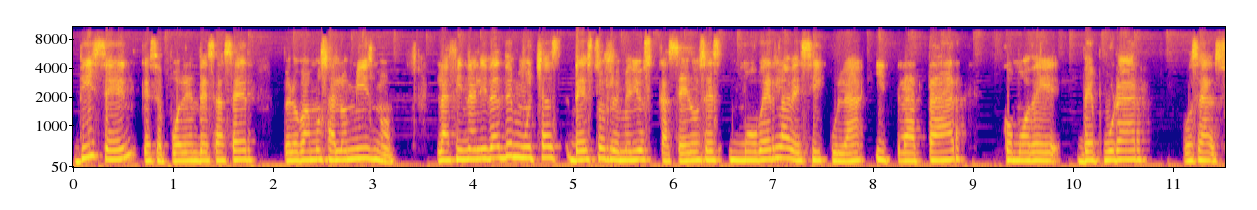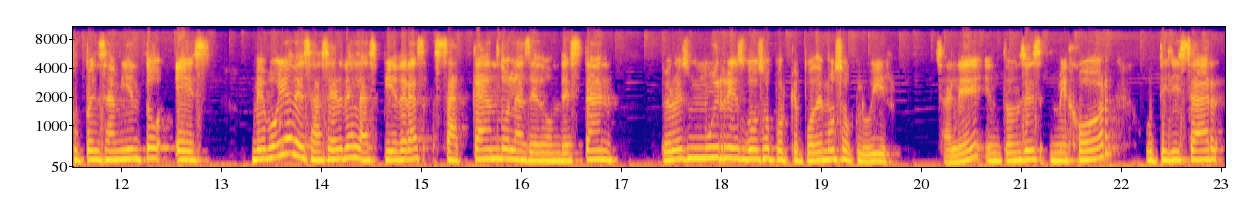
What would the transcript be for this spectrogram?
dicen que se pueden deshacer, pero vamos a lo mismo. La finalidad de muchas de estos remedios caseros es mover la vesícula y tratar como de depurar. O sea, su pensamiento es, me voy a deshacer de las piedras sacándolas de donde están, pero es muy riesgoso porque podemos ocluir, ¿sale? Entonces, mejor utilizar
